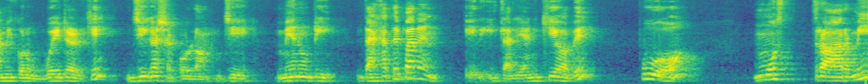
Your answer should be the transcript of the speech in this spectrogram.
আমি কোনো ওয়েটারকে জিজ্ঞাসা করলাম যে, মেনুটি দেখাতে পারেন? এর ইতালিয়ান কি হবে? পুয়ো মোস্ত্রার্মি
